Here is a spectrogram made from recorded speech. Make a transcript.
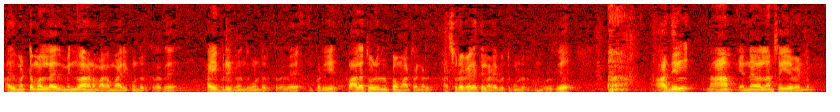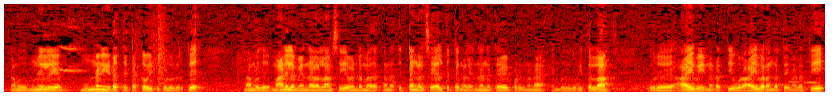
அது மட்டுமல்ல இது மின் வாகனமாக மாறிக்கொண்டிருக்கிறது ஹைபிரிட் வந்து கொண்டிருக்கிறது. இப்படி பல தொழில்நுட்ப மாற்றங்கள் அசுர வேகத்தில் நடைபெற்று கொண்டிருக்கும் பொழுது அதில் நாம் என்னவெல்லாம் செய்ய வேண்டும் நமது முன்னிலை முன்னணி இடத்தை தக்க வைத்துக் கொள்வதற்கு நமது மாநிலம் என்னவெல்லாம் செய்ய வேண்டும் அதற்கான திட்டங்கள் செயல் திட்டங்கள் என்னென்ன தேவைப்படுகின்றன என்பது குறித்தெல்லாம் ஒரு ஆய்வை நடத்தி ஒரு ஆய்வரங்கத்தை நடத்தி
